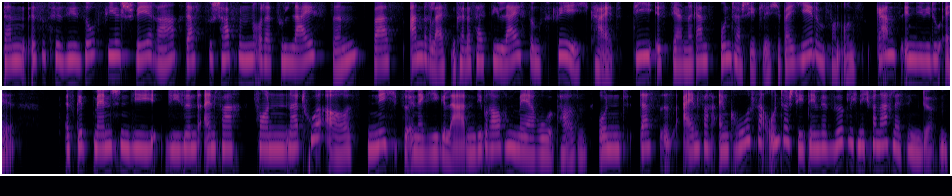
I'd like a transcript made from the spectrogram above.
dann ist es für sie so viel schwerer, das zu schaffen oder zu leisten, was andere leisten können. Das heißt, die Leistungsfähigkeit, die ist ja eine ganz unterschiedliche bei jedem von uns, ganz individuell. Es gibt Menschen, die, die sind einfach von Natur aus nicht so energiegeladen, die brauchen mehr Ruhepausen. Und das ist einfach ein großer Unterschied, den wir wirklich nicht vernachlässigen dürfen.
